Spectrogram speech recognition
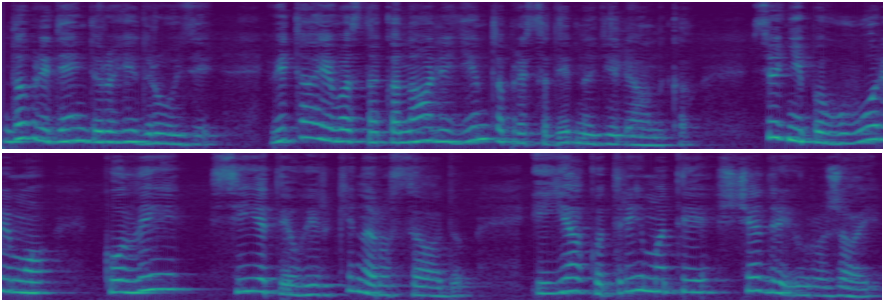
Добрий день, дорогі друзі! Вітаю вас на каналі Дім та Присадибна ділянка. Сьогодні поговоримо, коли сіяти огірки на розсаду і як отримати щедрий урожай.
